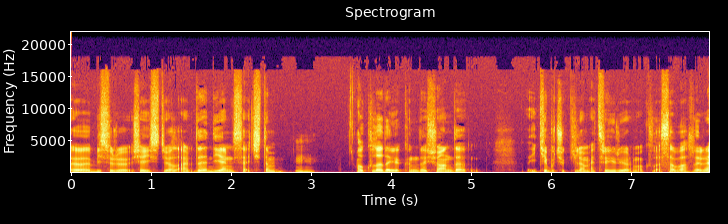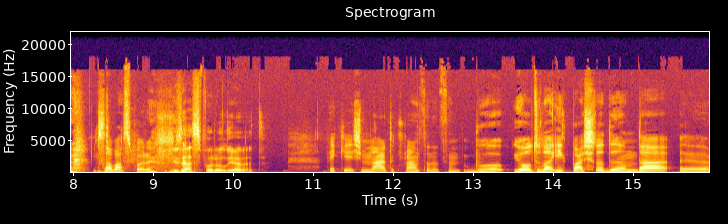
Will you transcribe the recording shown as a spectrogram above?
E, bir sürü şey istiyorlardı. Diğerini seçtim. Hı hı. Okula da yakındı. Şu anda iki buçuk kilometre yürüyorum okula sabahları. Sabah sporu. Güzel spor oluyor evet. Peki şimdi artık Fransa'dasın. Bu yolculuğa ilk başladığında e,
